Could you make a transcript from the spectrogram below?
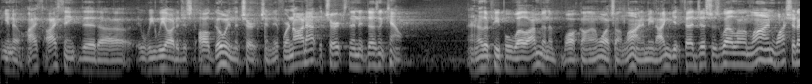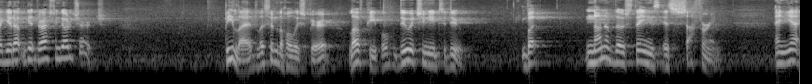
you know, I, I think that uh, we, we ought to just all go in the church. And if we're not at the church, then it doesn't count. And other people, well, I'm going to walk on and watch online. I mean, I can get fed just as well online. Why should I get up and get dressed and go to church? Be led, listen to the Holy Spirit, love people, do what you need to do. But none of those things is suffering. And yet,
